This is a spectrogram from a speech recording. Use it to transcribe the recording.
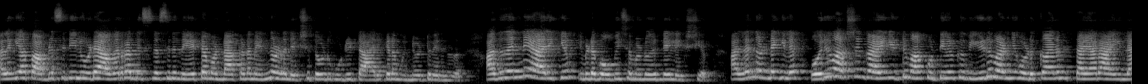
അല്ലെങ്കിൽ ആ പബ്ലിസിറ്റിയിലൂടെ അവരുടെ ബിസിനസ്സിന് നേട്ടം ഉണ്ടാക്കണം എന്നുള്ള ലക്ഷ്യത്തോട് കൂടിയിട്ടായിരിക്കണം മുന്നോട്ട് വരുന്നത്. അത് തന്നെയായിരിക്കും ഇവിടെ ബോബി ചെമ്മണ്ണൂരിന്റെ ലക്ഷ്യം. അല്ലെന്നുണ്ടെങ്കിൽ ഒരു വർഷം കഴിഞ്ഞിട്ടും ആ കുട്ടികൾക്ക് വീട് പണിഞ്ഞു കൊടുക്കാനും തയ്യാറായില്ല.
